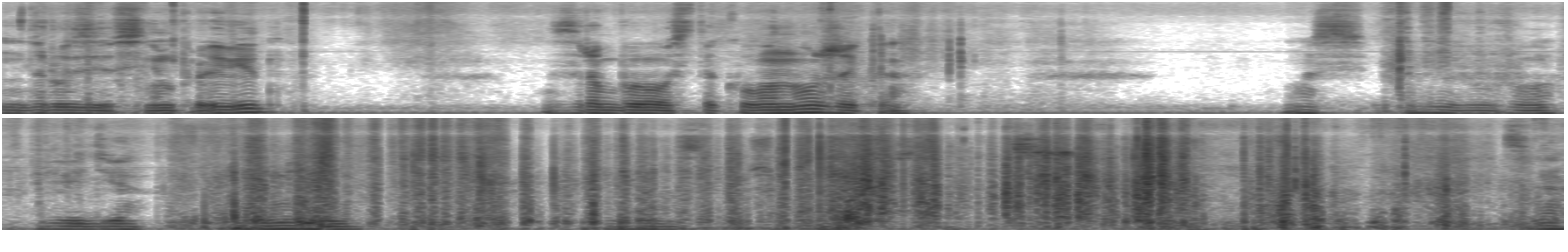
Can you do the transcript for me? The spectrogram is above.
Друзі, всім привіт! Зробив ось такого ножика. Ось в віді зміни. Зараз прошу подивитися. Це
